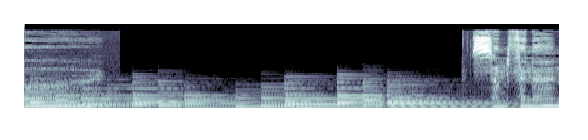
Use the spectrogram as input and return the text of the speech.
Something I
